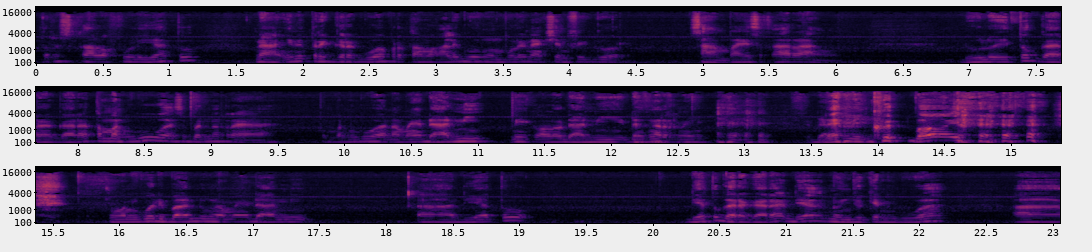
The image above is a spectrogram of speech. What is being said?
terus kalau kuliah tuh nah ini trigger gue pertama kali gue ngumpulin action figure sampai sekarang dulu itu gara-gara teman gue sebenarnya teman gue namanya Dani nih kalau Dani denger nih Danny good boy. teman gue di Bandung namanya Dani. Eh, dia tuh dia tuh gara-gara dia nunjukin gue eh,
